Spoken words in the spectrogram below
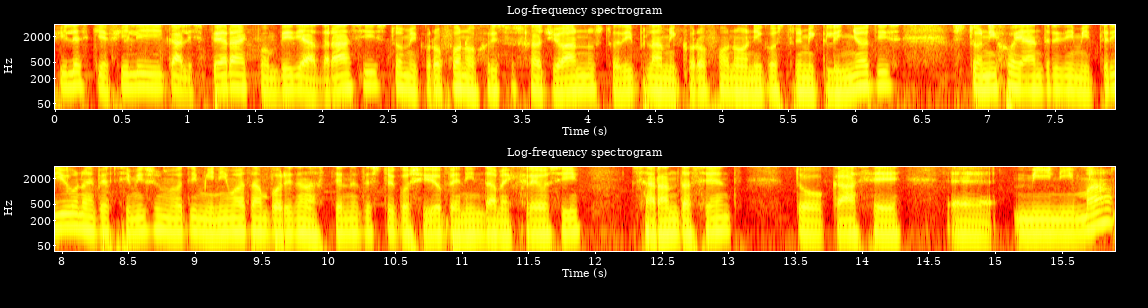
Φίλες και φίλοι, καλησπέρα. Εκπομπή διαδράση. Στο μικρόφωνο Χρήστος Χατζιωάννους, στο δίπλα μικρόφωνο Νίκος Τριμικλινιώτης, στον ήχο Ιάντρη Δημητρίου. Να υπενθυμίσουμε ότι μηνύματα μπορείτε να στέλνετε στο 2250 με χρέωση 40 cent το κάθε ε, μήνυμα.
